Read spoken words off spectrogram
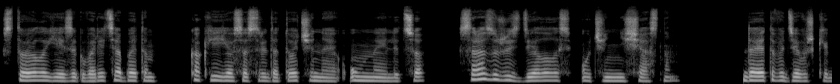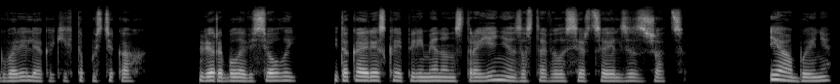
Стоило ей заговорить об этом, как ее сосредоточенное, умное лицо сразу же сделалось очень несчастным. До этого девушки говорили о каких-то пустяках. Вера была веселой, и такая резкая перемена настроения заставила сердце Эльзы сжаться. И о Бене,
